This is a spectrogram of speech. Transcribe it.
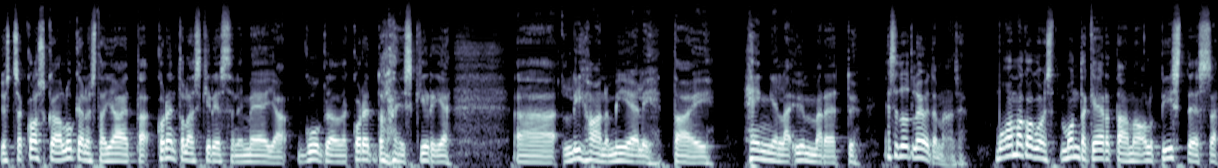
Jos sä koskaan lukenut sitä jaetta korintolaiskirjassa, niin mene ja googleta korintolaiskirje, ää, lihan mieli tai hengellä ymmärretty, ja sä tulet löytämään se. Mun oma kokemus, että monta kertaa mä oon ollut pisteessä,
